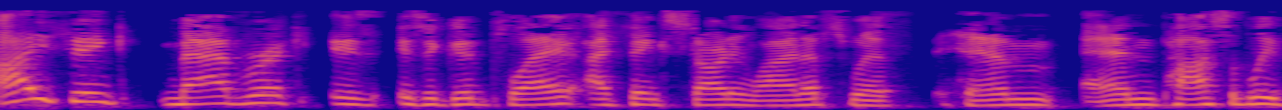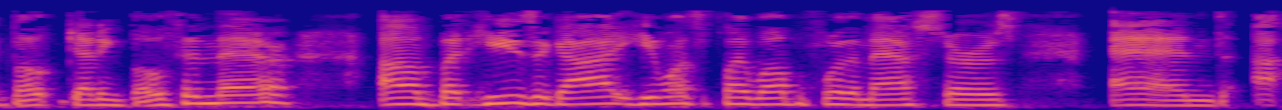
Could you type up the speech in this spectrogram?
I think Maverick is is a good play. I think starting lineups with him and possibly both getting both in there. Um, but he's a guy, he wants to play well before the Masters. And I,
